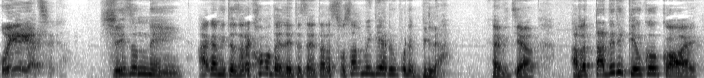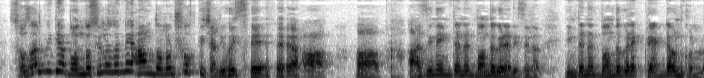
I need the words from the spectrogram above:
হয়ে গেছে। সেই জন্যেই আগামীতে যারা ক্ষমতায় যেতে চায় তারা সোশ্যাল মিডিয়ার উপরে বিলা। হ্যাঁ বুঝছাও? আবার তাদেরই কেউ কেউ কয় সোশ্যাল মিডিয়া বন্ধ ছিল জন্য আন্দোলন শক্তিশালী হয়েছে। হাসিনা ইন্টারনেট বন্ধ করে দিছিল। ইন্টারনেট বন্ধ করে ক্র্যাকডাউন করল।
